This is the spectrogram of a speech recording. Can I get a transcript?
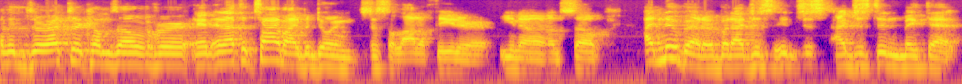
And the director comes over, and, and at the time I'd been doing just a lot of theater, you know, and so I knew better, but I just it just I just didn't make that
